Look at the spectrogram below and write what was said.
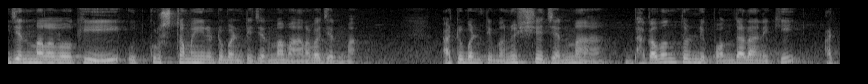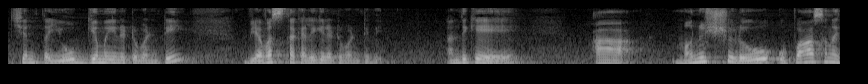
జన్మలలోకి ఉత్కృష్టమైనటువంటి జన్మ మానవ జన్మ. అటువంటి మనుష్య జన్మ భగవంతుణ్ణి పొందడానికి అత్యంత యోగ్యమైనటువంటి వ్యవస్థ కలిగినటువంటిది. అందుకే ఆ మనుష్యుడు ఉపాసన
